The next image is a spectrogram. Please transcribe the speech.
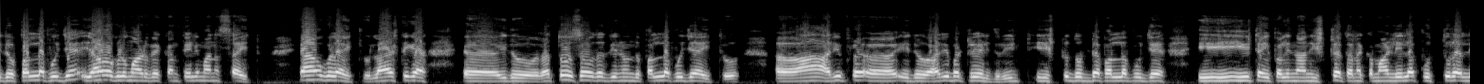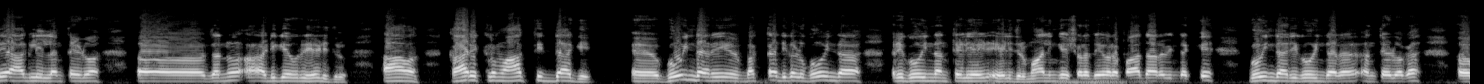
ಇದು ಪಲ್ಲ ಪೂಜೆ ಯಾವಾಗಲೂ ಮಾಡ್ಬೇಕಂತೇಳಿ ಮನಸ್ಸಾಯ್ತು. ಯಾವಾಗಲೂ ಆಯ್ತು. ಲಾಸ್ಟಿಗೆ ಇದು ರಥೋತ್ಸವದ ದಿನ ಒಂದು ಪಲ್ಲ ಪೂಜೆ ಆಯ್ತು. ಆ ಹರಿಪ್ರ ಇದು ಹರಿಭಟ್ರು ಹೇಳಿದ್ರು ಇಷ್ಟು ದೊಡ್ಡ ಪಲ್ಲ ಪೂಜೆ ಈ ಈ ಟೈಪ್ ಅಲ್ಲಿ ನಾನು ಇಷ್ಟ ತನಕ ಮಾಡ್ಲಿಲ್ಲ, ಪುತ್ತೂರಲ್ಲೇ ಆಗ್ಲಿಲ್ಲ ಅಂತ ಹೇಳುವ ಅದನ್ನು ಅಡಿಗೆಯವರು ಹೇಳಿದ್ರು. ಆ, ಕಾರ್ಯಕ್ರಮ ಆಗ್ತಿದ್ದಾಗೆ ಗೋವಿಂದ ಹರಿ ಭಕ್ತಾದಿಗಳು ಗೋವಿಂದ ಹರಿ ಗೋವಿಂದ ಅಂತೇಳಿ ಹೇಳಿ ಹೇಳಿದ್ರು. ಮಾಲಿಂಗೇಶ್ವರ ದೇವರ ಪಾದಾರವಿಂದಕ್ಕೆ ಗೋವಿಂದ ಹರಿ ಗೋವಿಂದ ಅಂತ ಹೇಳುವಾಗ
